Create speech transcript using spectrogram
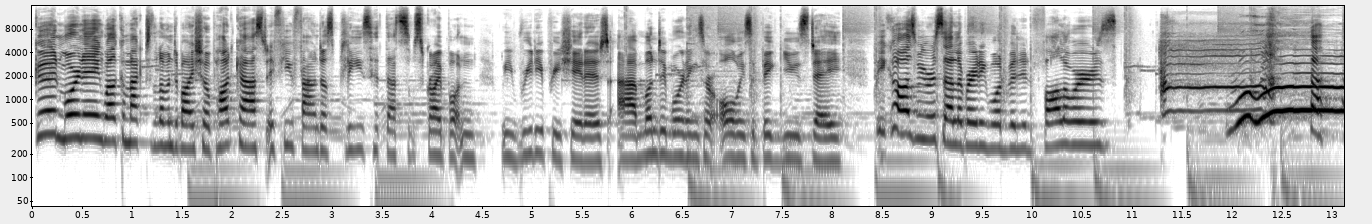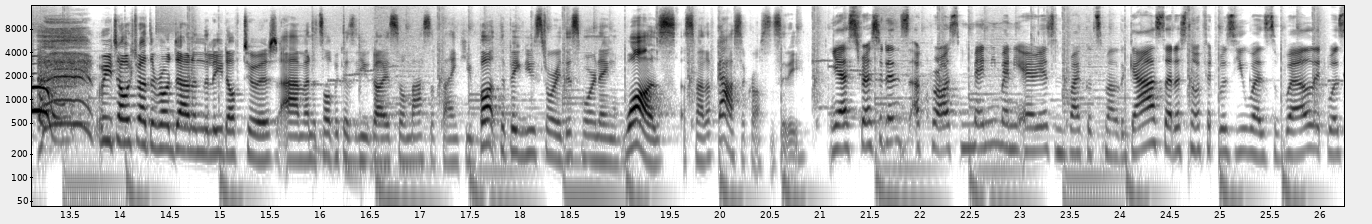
Good morning. Welcome back to the Lovin Dubai Show podcast. If you found us, please hit that subscribe button. We really appreciate it. Uh, Monday mornings are always a big news day because we were celebrating 1 million followers. Ah! we talked about the rundown and the lead up to it, um, and it's all because of you guys. So, massive thank you. But the big news story this morning was a smell of gas across the city. Yes, residents across many, many areas in Dubai could smell the gas. Let us know if it was you as well. It was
